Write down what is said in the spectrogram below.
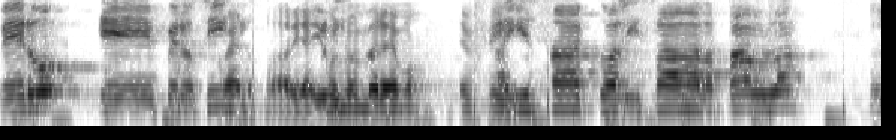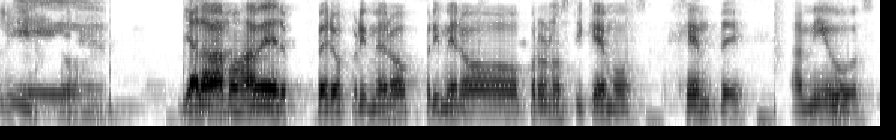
pero, eh, pero sí. Bueno, todavía hay uno en veremos, en fin. Ahí está actualizada la tabla Listo. Eh, ya la vamos a ver, pero primero, primero pronostiquemos. Gente, amigos,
